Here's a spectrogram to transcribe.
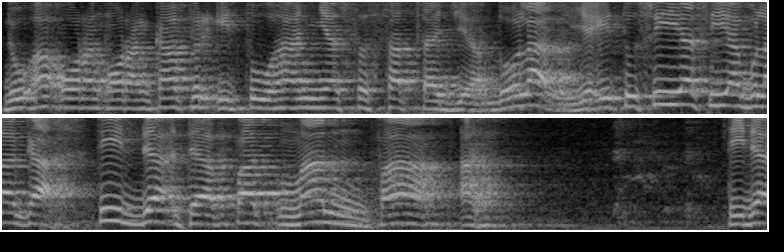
Doa orang-orang kafir itu hanya sesat saja, dolal, yaitu sia-sia belaka, tidak dapat manfaat. Tidak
